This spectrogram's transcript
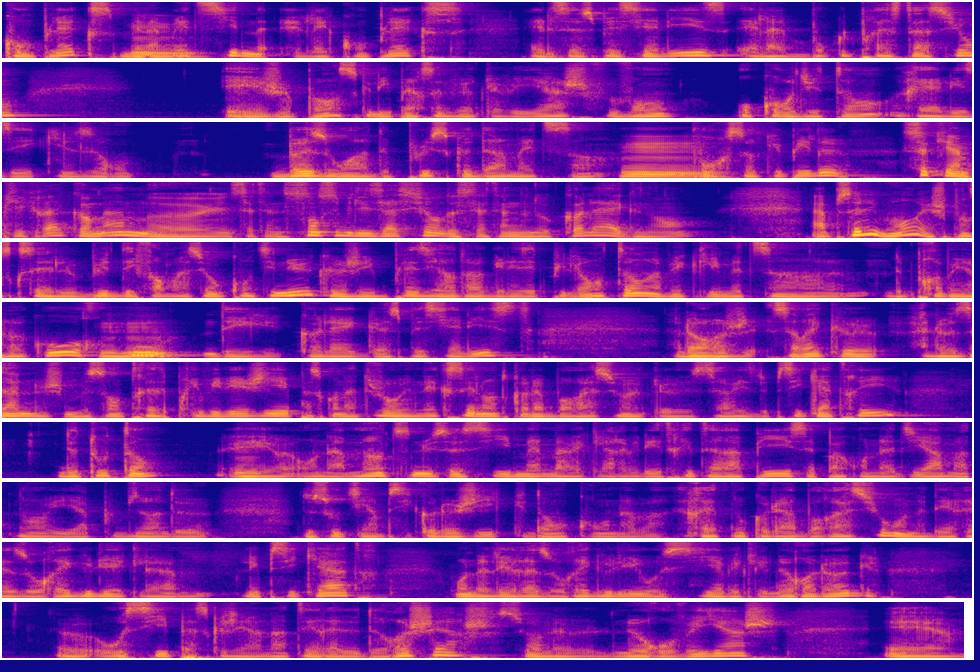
complexe, mais la Mhm. médecine, elle est complexe. Elle se spécialise, elle a beaucoup de prestations. Et je pense que les personnes avec le VIH vont, au cours du temps, réaliser qu'ils auront besoin de plus que d'un médecin Hmm. pour s'occuper d'eux. Ce qui impliquerait quand même euh, une certaine sensibilisation de certains de nos collègues, non? Absolument, et je pense que c'est le but des formations continues que j'ai le plaisir d'organiser depuis longtemps avec les médecins de premier recours Mhm. ou des collègues spécialistes. Alors, c'est vrai que à Lausanne, je me sens très privilégié parce qu'on a toujours une excellente collaboration avec le service de psychiatrie de tout temps. Et euh, on a maintenu ceci même avec l'arrivée des trithérapies. C'est pas qu'on a dit, ah, maintenant, il n'y a plus besoin de, de soutien psychologique, donc on arrête nos collaborations. On a des réseaux réguliers avec la- les psychiatres. On a des réseaux réguliers aussi avec les neurologues. Euh, aussi parce que j'ai un intérêt de, recherche sur le neuro-VIH. Et euh,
